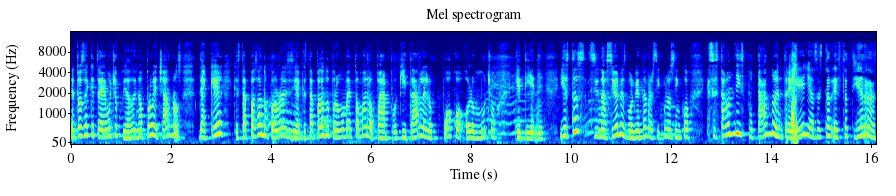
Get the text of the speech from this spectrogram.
Entonces hay que tener mucho cuidado y no aprovecharnos de aquel que está pasando por una necesidad, que está pasando por un momento malo, para quitarle lo poco o lo mucho que tiene. Y estas naciones, volviendo al versículo 5, se estaban disputando entre ellas esta, tierra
